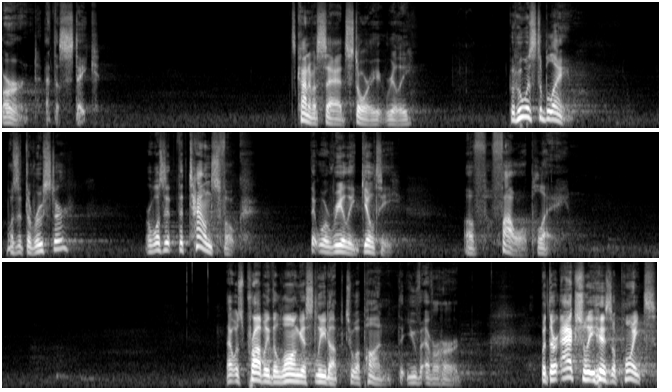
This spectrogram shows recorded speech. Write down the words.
burned at the stake. It's kind of a sad story, really. But who was to blame? Was it the rooster? Or was it the townsfolk that were really guilty of foul play? That was probably the longest lead up to a pun that you've ever heard. But there actually is a point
